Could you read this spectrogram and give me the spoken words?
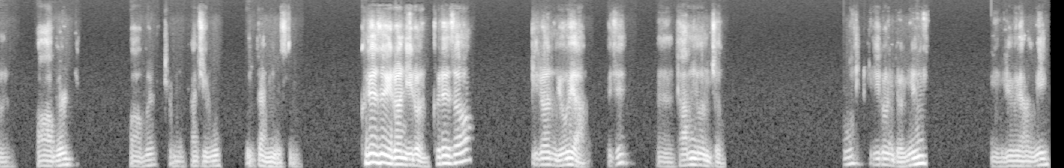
음, 과업을 과업을 좀 가지고 있다는 것입니다. 그래서 이런 이론, 그래서 이런 요약, 그지? 음, 담론적, 어? 이론적인 이 요약이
